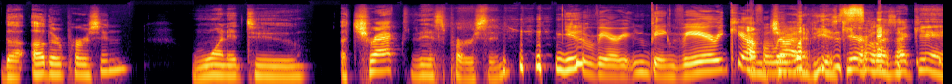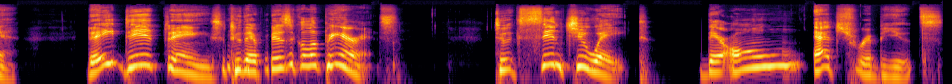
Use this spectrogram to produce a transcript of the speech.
the other person wanted to attract this person, You're very you being very careful. I'm trying to be as careful say. as I can. They did things to their physical appearance to accentuate their own attributes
